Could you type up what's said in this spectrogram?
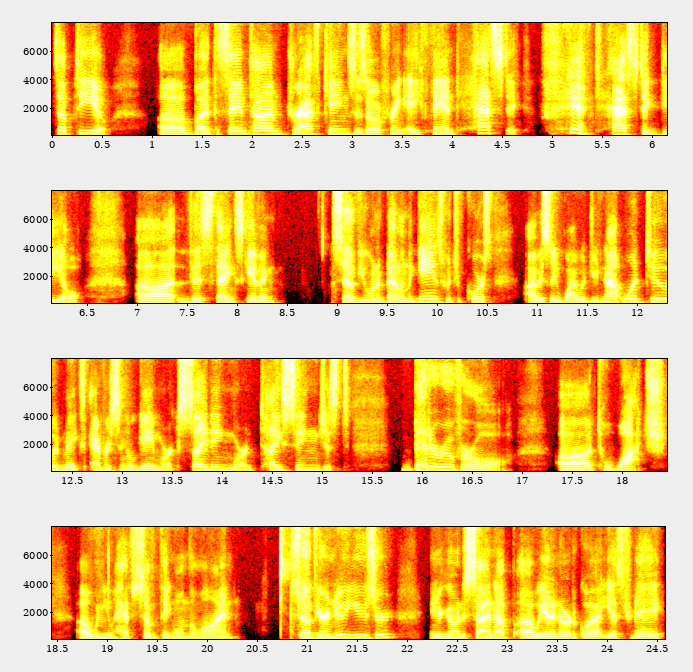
It's up to you. Uh, but at the same time, DraftKings is offering a fantastic, fantastic deal uh, this Thanksgiving. So if you want to bet on the games, which of course Obviously, why would you not want to? It makes every single game more exciting, more enticing, just better overall uh, to watch uh, when you have something on the line. So, if you're a new user and you're going to sign up, uh, we had an article out yesterday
